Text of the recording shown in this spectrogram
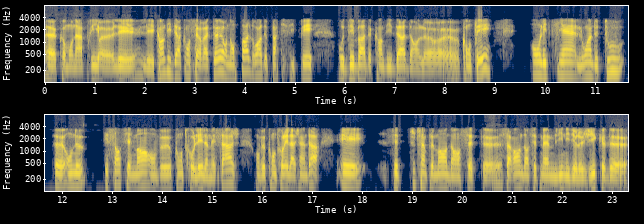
Euh, comme on a appris, euh, les, les, candidats conservateurs n'ont pas le droit de participer au débat de candidats dans leur comté. On les tient loin de tout. on ne, essentiellement, on veut contrôler le message, on veut contrôler l'agenda. Et c'est tout simplement dans cette, euh, ça rentre dans cette même ligne idéologique de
